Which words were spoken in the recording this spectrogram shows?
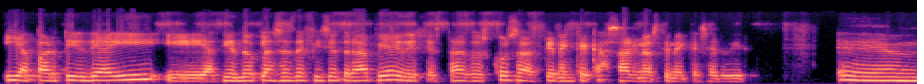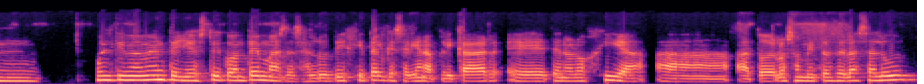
y a partir de ahí, y haciendo clases de fisioterapia, yo dije, estas dos cosas tienen que casar y nos tienen que servir. Em, Últimamente yo estoy con temas de salud digital que serían aplicar eh, tecnología a, todos los ámbitos de la salud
